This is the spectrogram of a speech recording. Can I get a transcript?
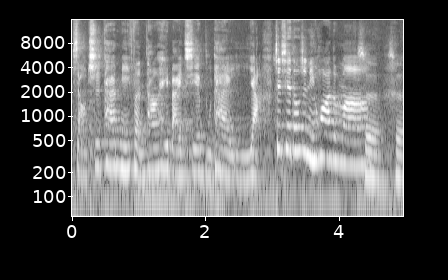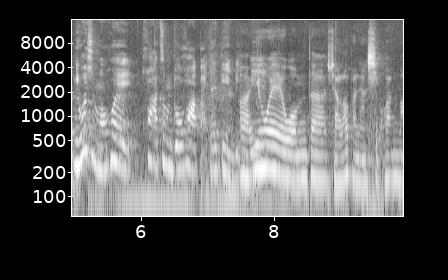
小吃摊米粉汤黑白切不太一样。这些都是你画的吗？是是。你为什么会画这么多画摆在店里？啊，因为我们的小老板娘喜欢猫。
